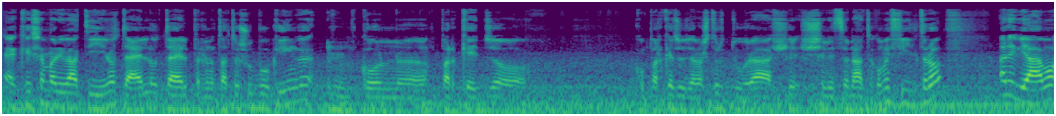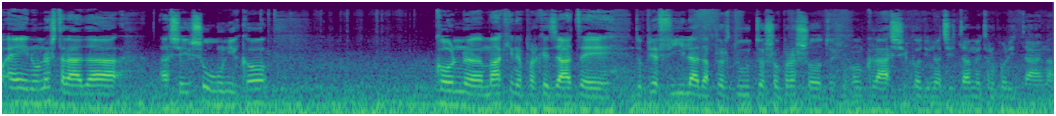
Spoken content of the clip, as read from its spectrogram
è che siamo arrivati in hotel, hotel prenotato su Booking con parcheggio con parcheggio della struttura selezionato come filtro arriviamo è in una strada a senso unico con macchine parcheggiate doppia fila dappertutto sopra e sotto insomma un classico di una città metropolitana.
